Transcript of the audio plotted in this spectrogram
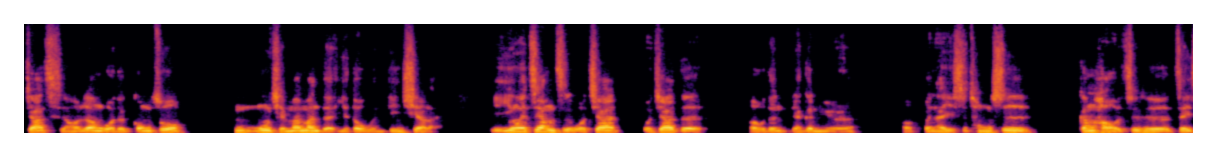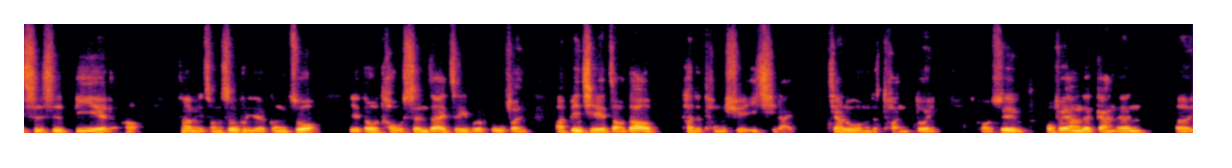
加持，哦，让我的工作。目前慢慢的也都稳定下来，也因为这样子，我家我家的呃我的两个女儿，哦本来也是从事，刚好这个这一次是毕业了哈，他们也从事护理的工作，也都投身在这一个部分啊，并且找到他的同学一起来加入我们的团队，哦，所以我非常的感恩，呃，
